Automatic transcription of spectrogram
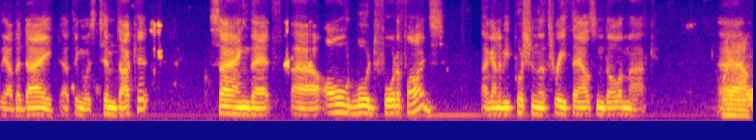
the other day. I think it was Tim Duckett saying that uh, old wood fortifieds are going to be pushing the three thousand dollar mark. Wow. Uh,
